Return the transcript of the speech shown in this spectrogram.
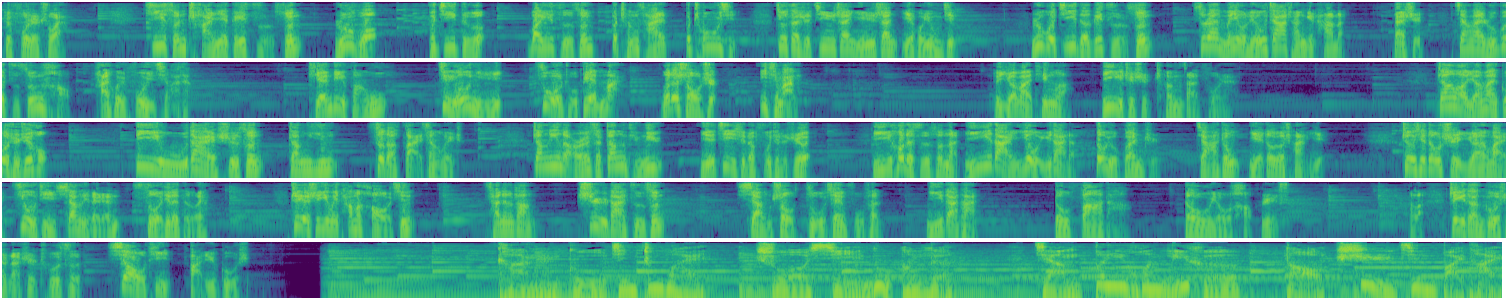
这夫人说呀，积存产业给子孙。如果不积德，万一子孙不成才、不出息，就算是金山银山也会用尽。如果积德给子孙，虽然没有留家产给他们，但是将来如果子孙好，还会富裕起来的。田地房屋就由你做主变卖，我的首饰一起卖了。这员外听了，一直是称赞夫人。张老员外过世之后，第五代世孙张英做到宰相位置，张英的儿子张廷玉也继续了父亲的职位，以后的子孙呢，一代又一代的都有官职，家中也都有产业，这些都是员外救济乡里的人所积的德呀。这也是因为他们好心，才能让世代子孙享受祖先福分，一代代都发达，都有好日子。好了，这一段故事呢是出自《孝悌百喻故事》。看古今中外，说喜怒哀乐，讲悲欢离合，道世间百态，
